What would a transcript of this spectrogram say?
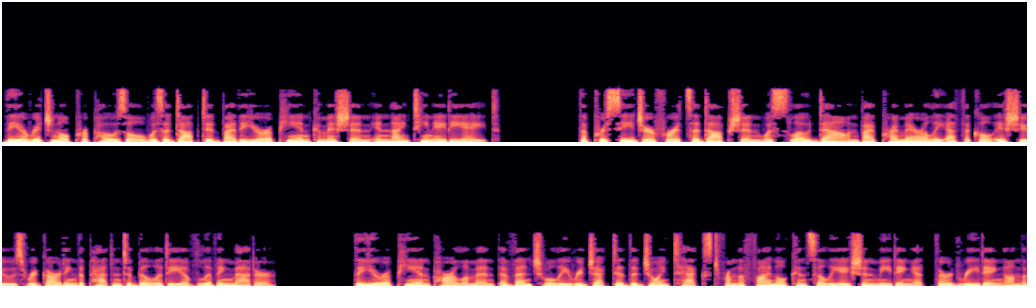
The original proposal was adopted by the European Commission in 1988. The procedure for its adoption was slowed down by primarily ethical issues regarding the patentability of living matter. The European Parliament eventually rejected the joint text from the final conciliation meeting at third reading on 1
